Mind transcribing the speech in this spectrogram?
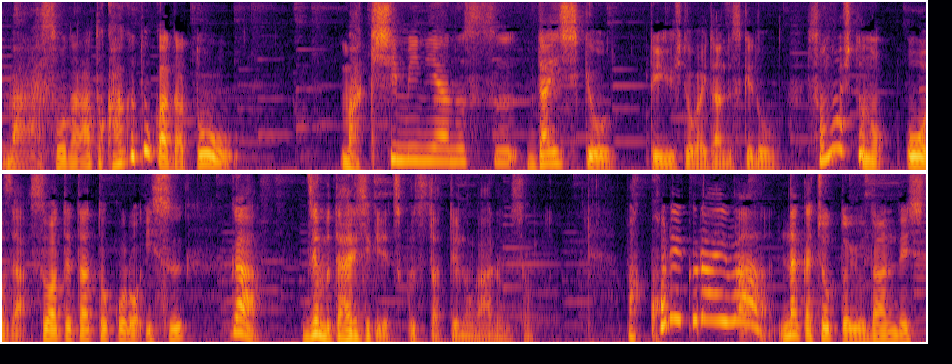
まあ、そうだな。あと家具とかだと、マキシミニアヌス大司教っていう人がいたんですけど、その人の王座、座ってたところ、椅子が全部大理石で作ってたっていうのがあるんですよ。まあ、これぐらいは、なんかちょっと余談で知っ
